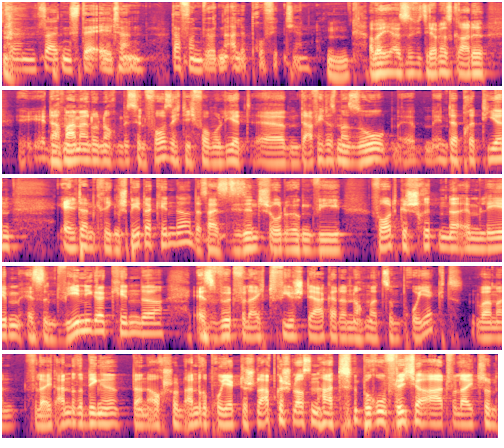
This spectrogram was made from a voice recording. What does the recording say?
ähm, seitens der Eltern. Davon würden alle profitieren. Mhm. Aber also, Sie haben das gerade äh, nach meinem Eindruck noch ein bisschen vorsichtig formuliert. Ähm, darf ich das mal so äh, interpretieren? Eltern kriegen später Kinder, das heißt, sie sind schon irgendwie fortgeschrittener im Leben, es sind weniger Kinder, es wird vielleicht viel stärker dann nochmal zum Projekt, weil man vielleicht andere Dinge dann auch schon, andere Projekte schon abgeschlossen hat, beruflicher Art vielleicht schon,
